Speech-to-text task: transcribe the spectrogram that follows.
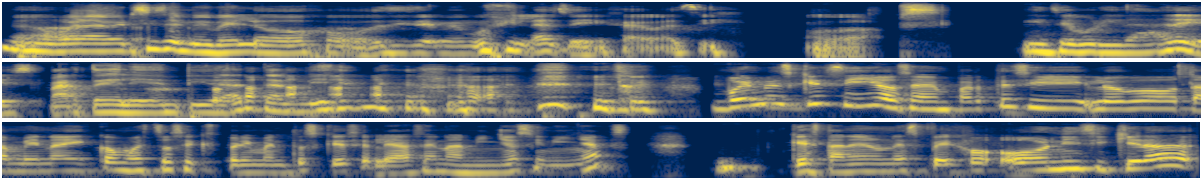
No, para ver si se me ve el ojo, si se me mueve la ceja o así. Ups inseguridades, parte de la identidad también. bueno, es que sí, o sea, en parte sí, luego también hay como estos experimentos que se le hacen a niños y niñas que están en un espejo o ni siquiera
